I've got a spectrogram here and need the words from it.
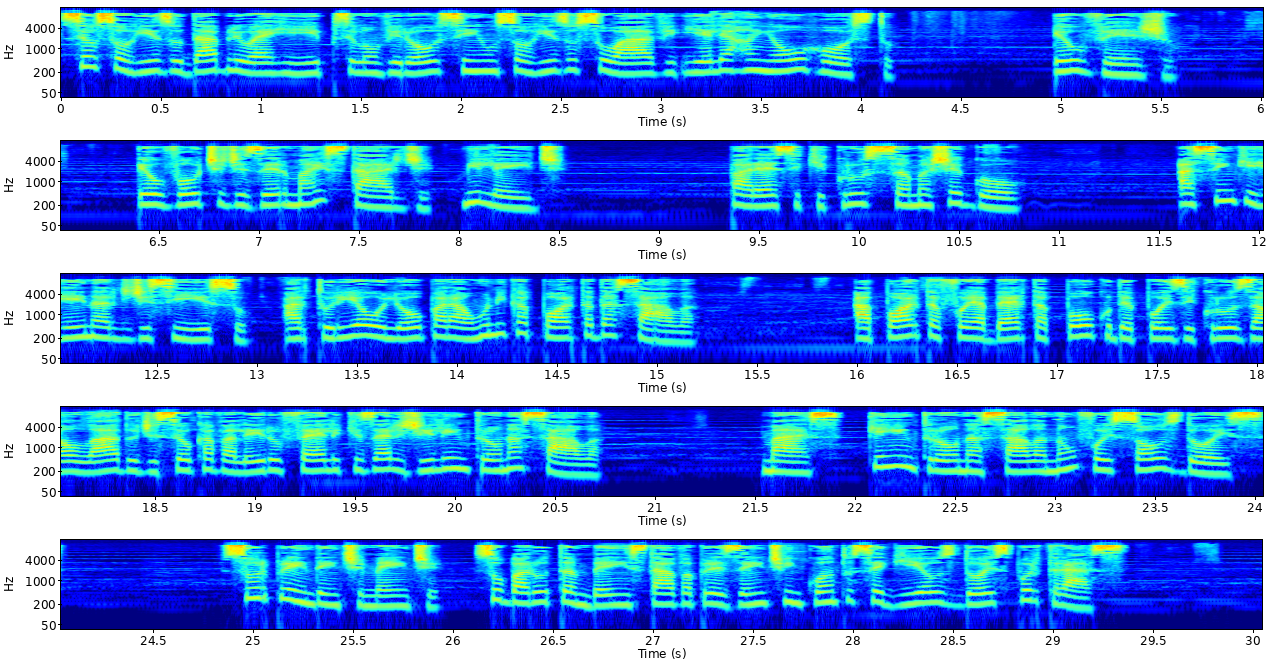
Seu sorriso WRY virou-se em um sorriso suave e ele arranhou o rosto. Eu vejo. Eu vou te dizer mais tarde, Milady. Parece que Cruz Sama chegou. Assim que Reinhard disse isso, Arturia olhou para a única porta da sala. A porta foi aberta pouco depois e Cruz ao lado de seu cavaleiro Félix Argile entrou na sala. Mas, quem entrou na sala não foi só os dois. Surpreendentemente, Subaru também estava presente enquanto seguia os dois por trás.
